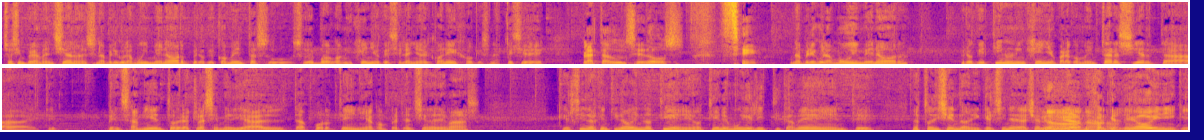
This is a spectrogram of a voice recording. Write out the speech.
yo siempre la menciono, es una película muy menor, pero que comenta su, su época con ingenio, que es El Año del Conejo, que es una especie de Plata Dulce 2, Sí. una película muy menor, pero que tiene un ingenio para comentar cierta este, pensamiento de la clase media alta, porteña, con pretensiones de más, que el cine argentino hoy no tiene, o tiene muy elípticamente. No estoy diciendo ni que el cine de allá No, era mejor no, que el de no. hoy, ni que.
